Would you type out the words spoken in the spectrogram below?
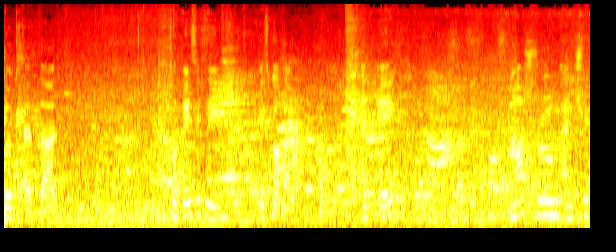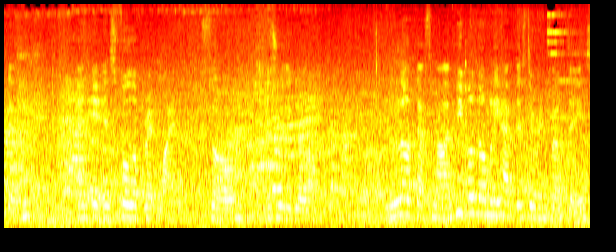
Look at that. So basically, it's got like an egg, mushroom, and chicken, and it is full of red wine. So it's really good. Love that smell. And people normally have this during birthdays.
